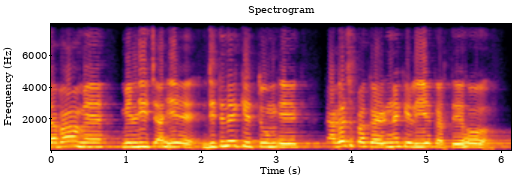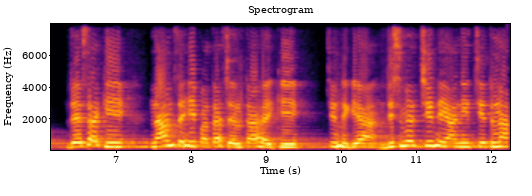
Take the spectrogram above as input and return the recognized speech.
दबाव में मिलनी चाहिए, जितने कि तुम एक कागज़ पकड़ने के लिए करते हो। जैसा कि नाम से ही पता चलता है कि चिन्ह ज्ञान, जिसमें चिन्ह यानी चेतना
